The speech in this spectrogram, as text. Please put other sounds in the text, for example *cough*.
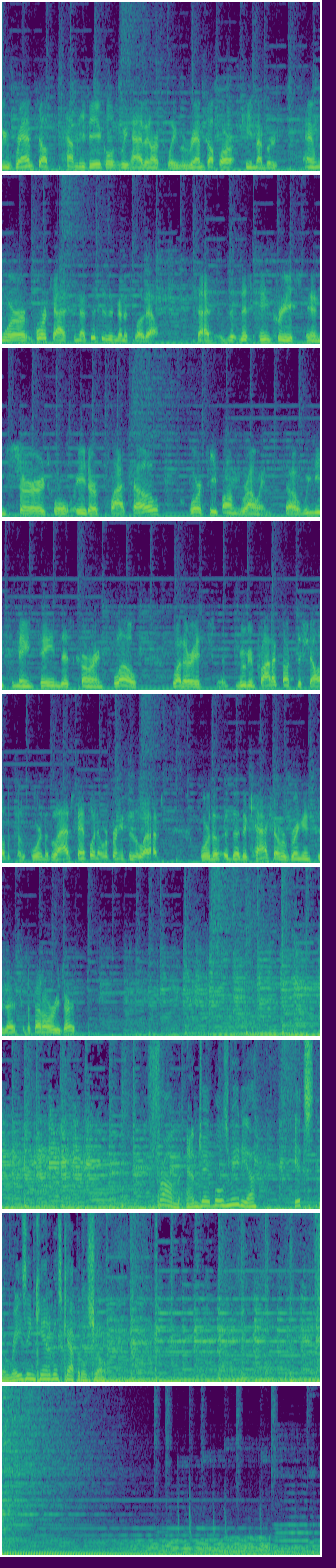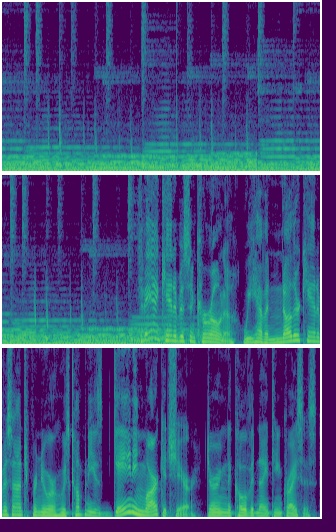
we ramped up how many vehicles we have in our fleet. We ramped up our team members, and we're forecasting that this isn't going to slow down. That th- this increase in surge will either plateau or keep on growing. So we need to maintain this current flow, whether it's moving products onto the shelf or the lab sampling that we're bringing to the labs or the, the, the cash that we're bringing to the, to the Federal Reserve. From MJ Bulls Media, it's the Raising Cannabis Capital Show. Today on Cannabis and Corona, we have another cannabis entrepreneur whose company is gaining market share during the COVID 19 crisis.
